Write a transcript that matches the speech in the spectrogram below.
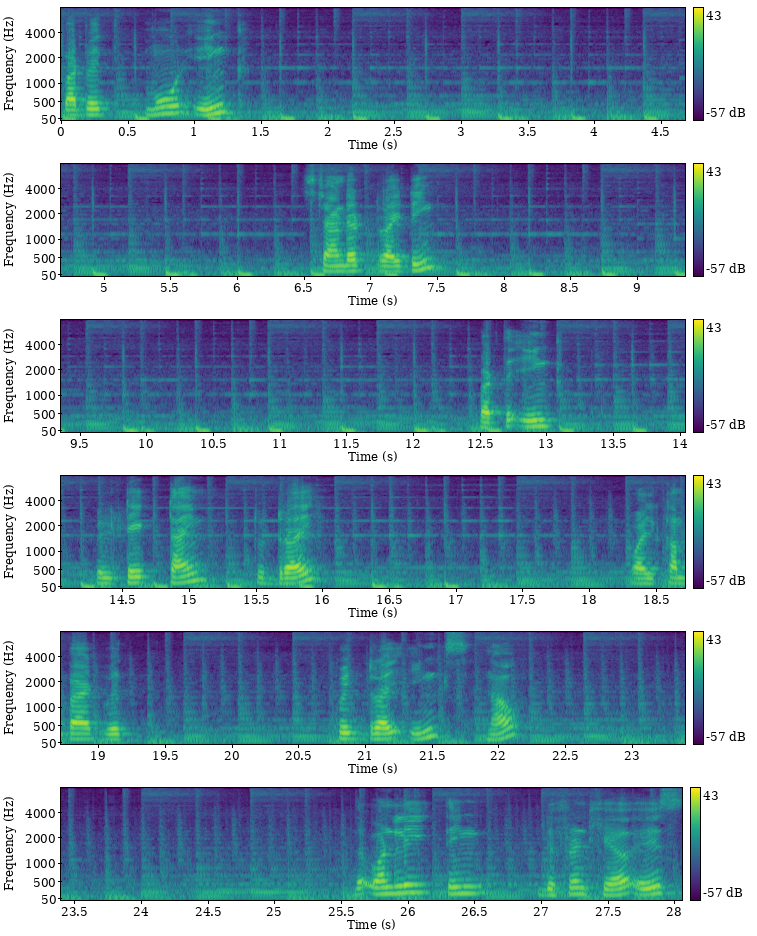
but with more ink. Standard writing. But the ink will take time to dry while compared with quick dry inks now the only thing different here is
